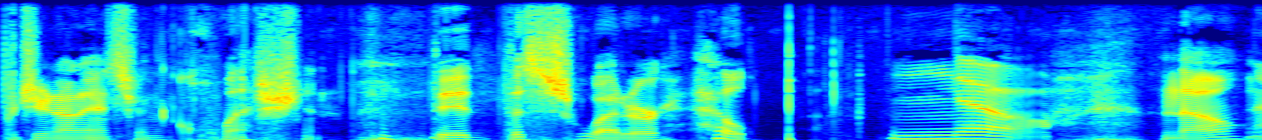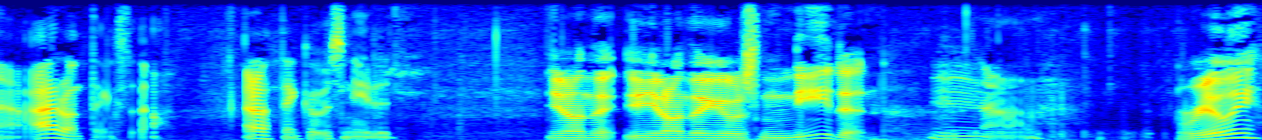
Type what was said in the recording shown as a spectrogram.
But you're not answering the question. Did the sweater help? No, No. no, I don't think so. I don't think it was needed. You don't. Th- you don't think it was needed? No. Really?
